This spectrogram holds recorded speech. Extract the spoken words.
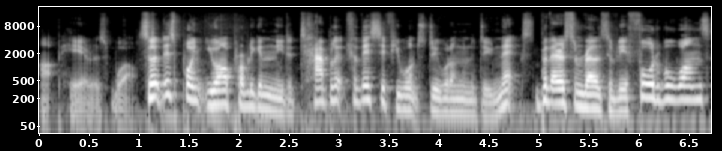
up here as well. So at this point, you are probably going to need a tablet for this if you want to do what I'm going to do next, but there are some relatively affordable ones.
